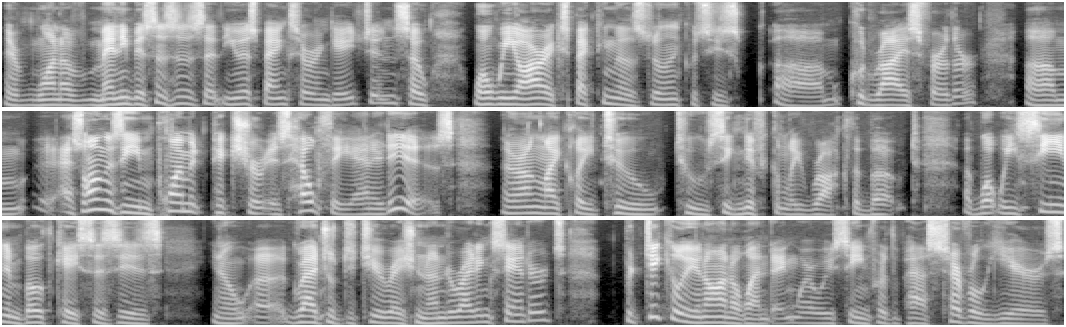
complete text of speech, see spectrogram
They're one of many businesses that U.S. banks are engaged in. So while we are expecting those delinquencies um, could rise further. Um, as long as the employment picture is healthy, and it is, they're unlikely to to significantly rock the boat. Uh, what we've seen in both cases is you know uh, gradual deterioration in underwriting standards, particularly in auto lending, where we've seen for the past several years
